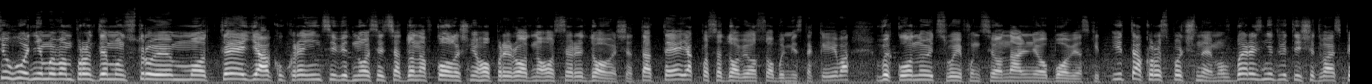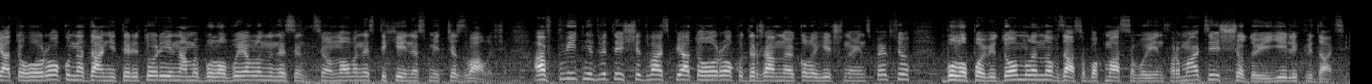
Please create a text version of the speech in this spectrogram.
Сьогодні ми вам продемонструємо те, як українці відносяться до навколишнього природного середовища та те, як посадові особи міста Києва виконують свої функціональні обов'язки. І так розпочнемо. В березні 2025 року на даній території нами було виявлено несанкціоноване стихійне сміттєзвалище. А в квітні 2025 року Державною екологічною інспекцією було повідомлено в засобах масової інформації щодо її ліквідації.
